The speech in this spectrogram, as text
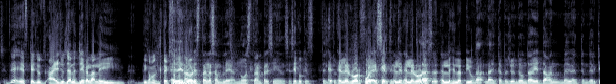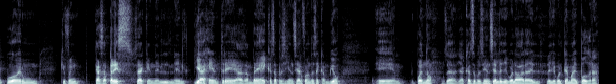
Sí, es que ellos, a ellos ya les llega la ley, digamos, el texto El final. error está en la asamblea, no está en presidencia. Sí, porque es- el, el, el error fue que el, inter- el error la- es el, el legislativo. La, la intervención de don David daban medio a entender que pudo haber un... que fue en Casa Pres, o sea, que en el, en el viaje entre asamblea y Casa Presidencial fue donde se cambió. Eh, pues no, o sea, ya a Casa Presidencial le llegó la vara del... le llegó el tema del podrá.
